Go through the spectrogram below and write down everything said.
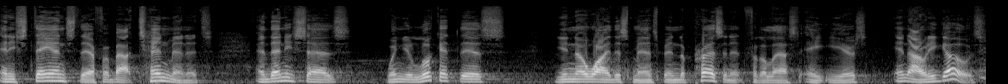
And he stands there for about 10 minutes, and then he says, When you look at this, you know why this man's been the president for the last eight years, and out he goes.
